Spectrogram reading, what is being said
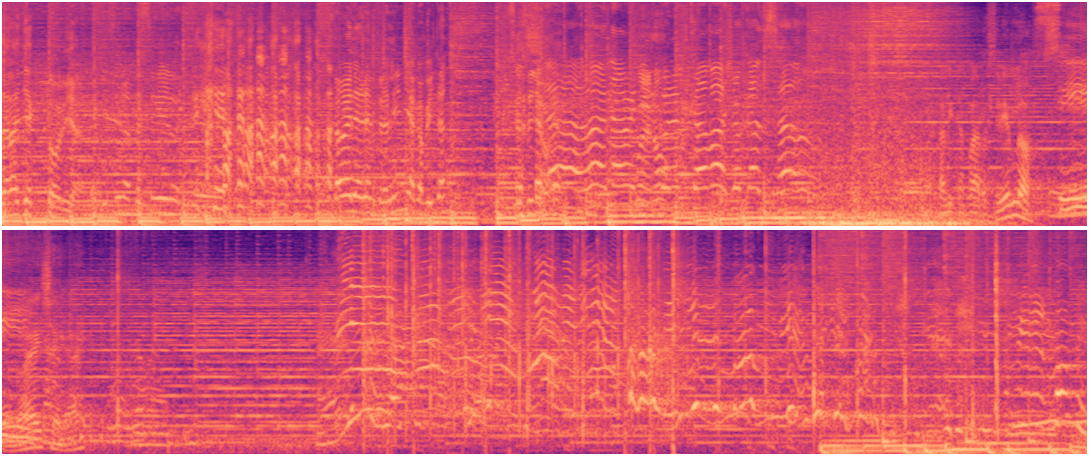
Trayectoria. ¿Sabe leer entre líneas, capitán? Sí, señor. Ya van a venir Bueno. con el caballo cansado. ¿Están listas para recibirlo? Sí. Ahí llega, ¿eh? Bien, mami.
